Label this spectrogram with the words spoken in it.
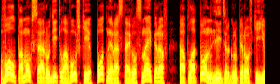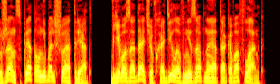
Вол помог соорудить ловушки, Потный расставил снайперов, а Платон, лидер группировки южан, спрятал небольшой отряд. В его задачу входила внезапная атака во фланг.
